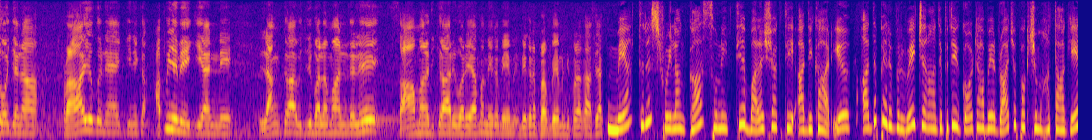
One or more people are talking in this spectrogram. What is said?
යෝජනා ප්‍රායෝගික නෑ කියන එක අපි නෙමෙයි කියන්නේ. ලංකා විදුලි බල මණ්ඩලයේ සාමාන්‍යාධිකාරිවරයාම මේක මේ- මේකට ප්‍ර- මෙවැනි ප්‍රකාශයක් මේ අතර ශ්‍රී ලංකා සුනිත්‍ය බලශක්ති අධිකාරිය අද පෙරවරුවේ ජනාධිපති ගෝඨාභය රාජපක්ෂ මහතාගේ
